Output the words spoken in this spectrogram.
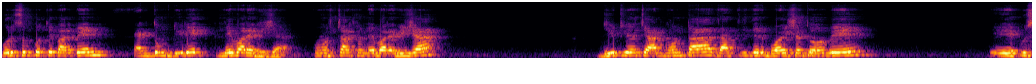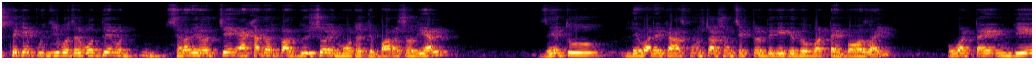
পরিশ্রম করতে পারবেন একদম ডিরেক্ট লেবারে ভিসা কনস্ট্রাকশন লেবারে ভিসা ডিউটি হচ্ছে আট ঘণ্টা, যাত্রীদের বয়স হতে হবে একুশ থেকে পঁয়ত্রিশ বছরের মধ্যে স্যালারি হচ্ছে এক হাজার প্লাস দুইশো মোট হচ্ছে বারোশো রিয়াল। যেহেতু লেবারের কাজ কনস্ট্রাকশন সেক্টর দিকে কিন্তু ওভার টাইম পাওয়া যায়। ওভার টাইম দিয়ে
